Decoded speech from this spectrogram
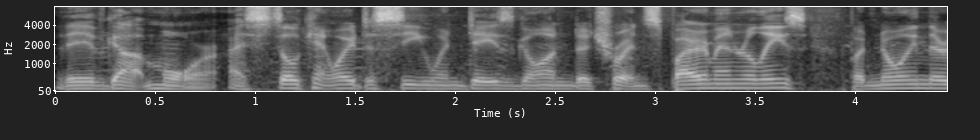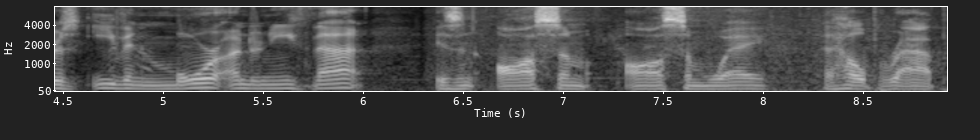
they've got more. I still can't wait to see when Days Gone, Detroit, and Spider Man release, but knowing there's even more underneath that is an awesome, awesome way to help wrap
